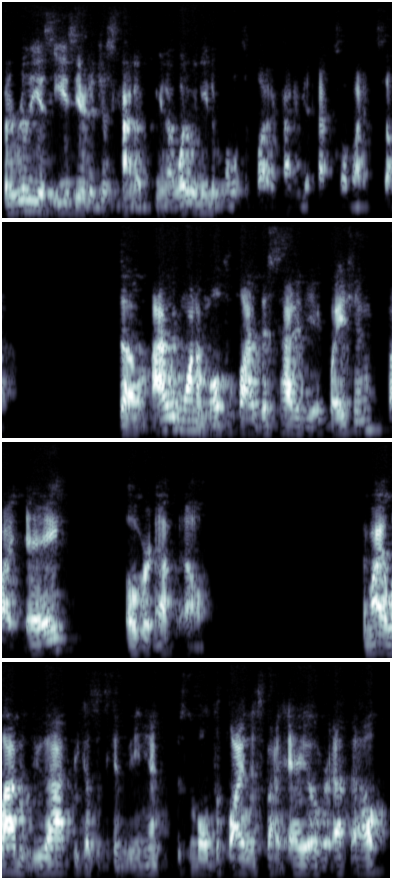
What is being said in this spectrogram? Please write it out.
but it really is easier to just kind of, you know, what do we need to multiply to kind of get x all by itself? So I would want to multiply this side of the equation by a over FL. Am I allowed to do that because it's convenient? Just multiply this by A over FL?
